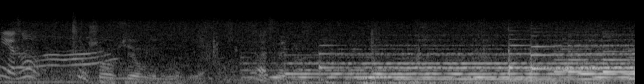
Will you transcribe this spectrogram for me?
Не, ну, ну, что вообще у них? Ну, я. Не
